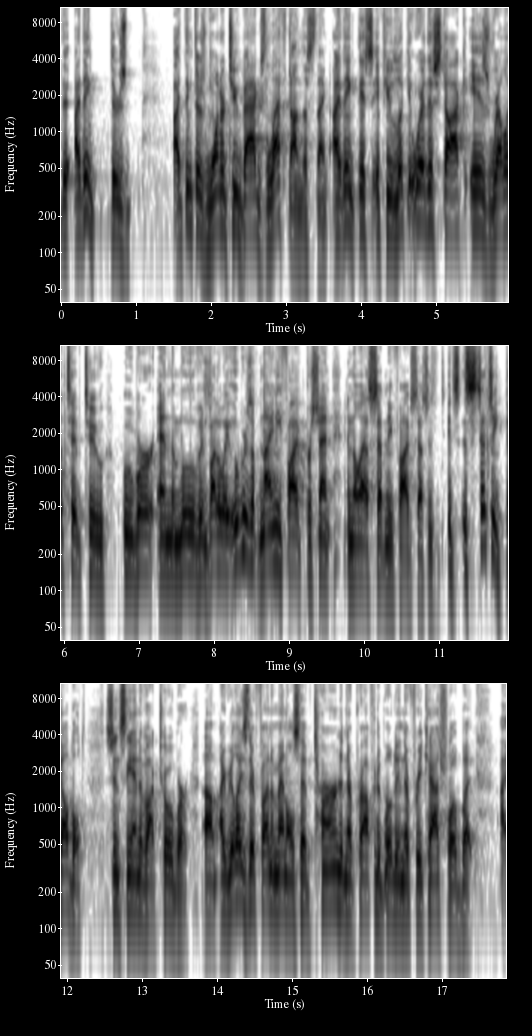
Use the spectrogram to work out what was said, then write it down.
that, I think there's I think there's one or two bags left on this thing. I think this, if you look at where the stock is relative to Uber and the move, and by the way, Uber's up 95% in the last 75 sessions. It's essentially doubled since the end of October. Um, I realize their fundamentals have turned and their profitability and their free cash flow, but I,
